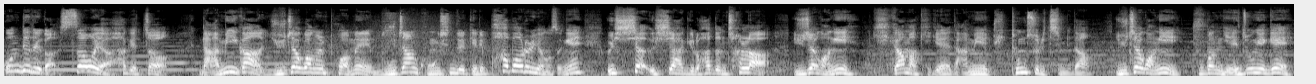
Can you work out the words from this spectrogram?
꼰대들과 싸워야 하겠죠. 남이가 유자광을 포함해 무장 공신들끼리 파벌을 형성해 으쌰으쌰 하기로 하던 찰나 유자광이 기가 막히게 남이의 뒤통수를 칩니다. 유자광이 국왕 예종에게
